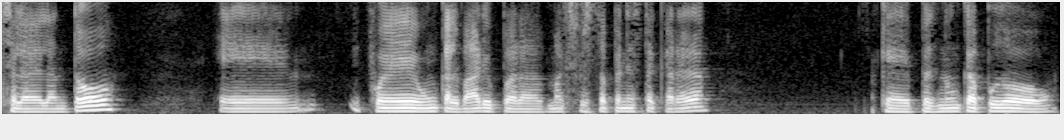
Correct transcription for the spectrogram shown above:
se le adelantó, eh, fue un calvario para Max Verstappen esta carrera, que pues nunca pudo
